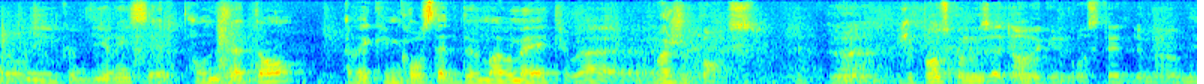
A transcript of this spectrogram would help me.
Non, mais comme dit Rhys, on nous attend avec une grosse tête de Mahomet, tu vois. euh, Moi, je pense. Je pense qu'on nous attend avec une grosse tête de Mahomet.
